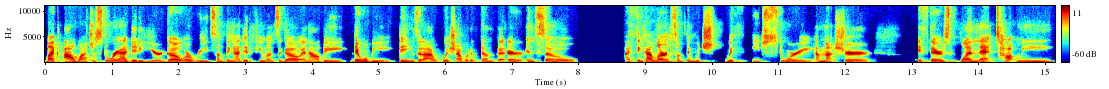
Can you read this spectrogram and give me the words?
like I'll watch a story I did a year ago or read something I did a few months ago and I'll be there will be things that I wish I would have done better. And so I think I learned something which with each story. I'm not sure if there's one that taught me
